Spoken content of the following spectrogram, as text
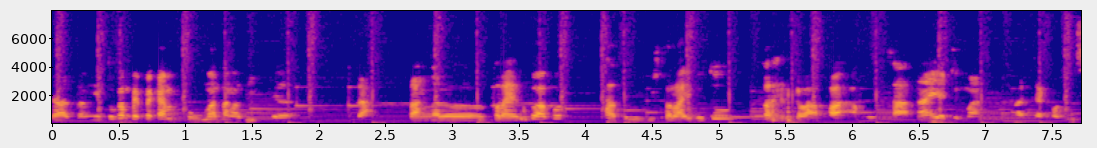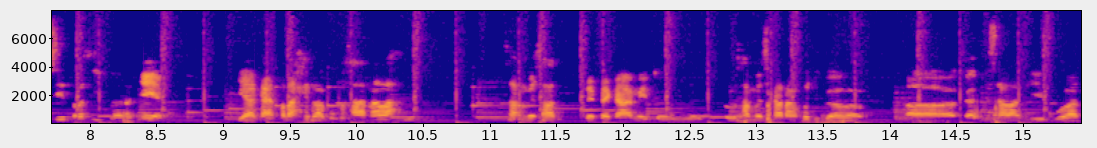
datang itu kan ppkm pengumuman tanggal 3 nah tanggal terakhir itu aku satu minggu setelah itu tuh terakhir ke lapak aku ke sana ya cuman ngecek kondisi terus ibaratnya ya. Ya kayak terakhir aku ke sana lah. Gitu sampai saat ppkm itu terus sampai sekarang aku juga uh, gak bisa lagi buat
